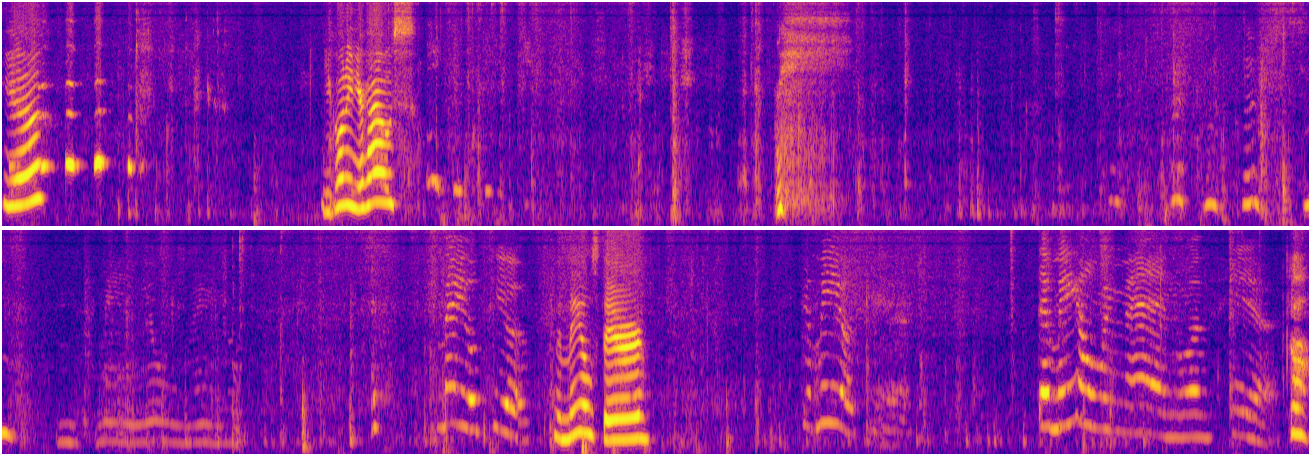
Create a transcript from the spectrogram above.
Yeah? You going in your house? The mail's there. The mail's here. The mailman was here. Oh,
